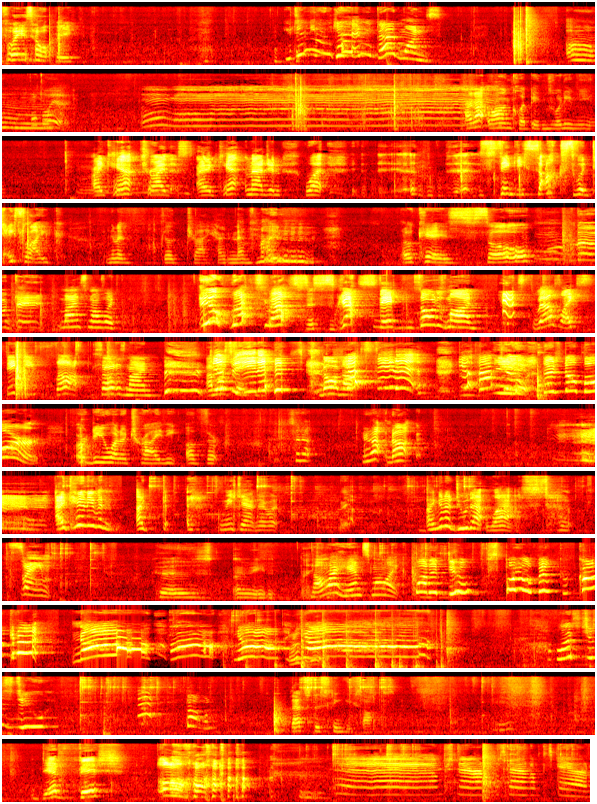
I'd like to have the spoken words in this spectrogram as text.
Please help me. You didn't even get any bad ones. Um. That's weird. I got lawn clippings. What do you mean? I can't try this. I can't imagine what stinky socks would taste like. I'm gonna go try. Never mind. okay, so okay. Mine smells like. Ew, that smells disgusting. So does mine. It smells like stinky socks. So does mine. I'm Just eat it. No, I'm not. Just eat it. You have to. There's no more. Or do you want to try the other? Sit up. You're not not. I can't even. I. We can't do it. I'm gonna do that last. Same. Cause I mean. Now my hands smell like. What to do? Spoiled milk coconut? No! Ah! No! What is no! Let's just do that one. Stinky socks. Dead fish. Oh. I'm scared, I'm scared, I'm scared.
